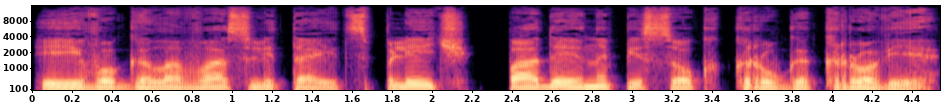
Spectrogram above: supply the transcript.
и его голова слетает с плеч, падая на песок круга крови.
